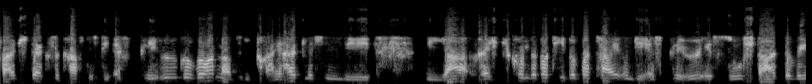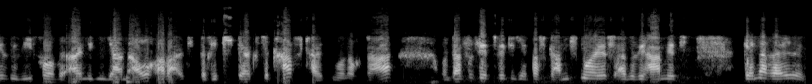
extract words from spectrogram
Zweitstärkste Kraft ist die FPÖ geworden, also die Freiheitlichen, die, die ja rechtskonservative Partei und die SPÖ ist so stark gewesen wie vor einigen Jahren auch, aber als drittstärkste Kraft halt nur noch da. Und das ist jetzt wirklich etwas ganz Neues. Also wir haben jetzt generell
